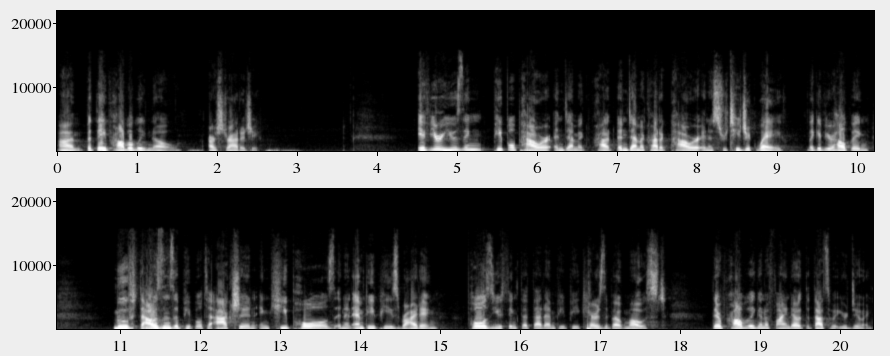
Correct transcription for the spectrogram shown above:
Um, but they probably know our strategy. If you're using people power and, and democratic power in a strategic way, like if you're helping move thousands of people to action in key polls in an MPP's riding, polls you think that that MPP cares about most, they're probably going to find out that that's what you're doing,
